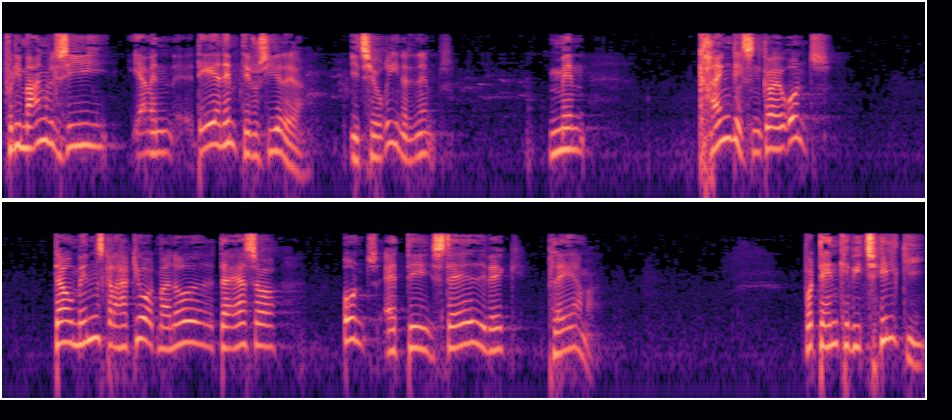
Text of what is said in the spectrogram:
Fordi mange vil sige, jamen det er nemt det du siger der. I teorien er det nemt. Men krænkelsen gør jo ondt. Der er jo mennesker, der har gjort mig noget, der er så ondt, at det stadigvæk plager mig. Hvordan kan vi tilgive,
